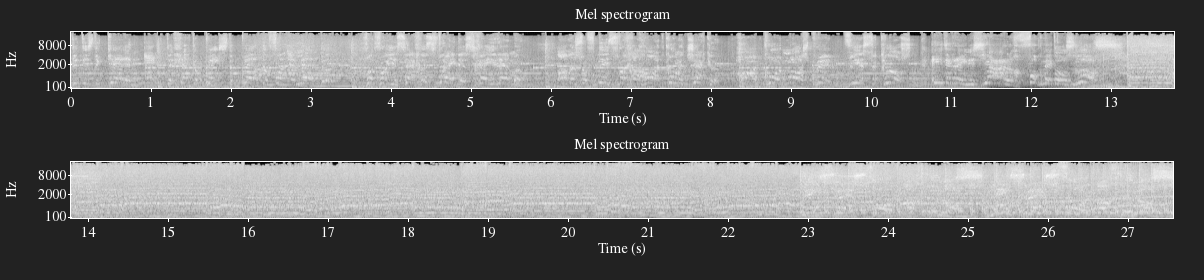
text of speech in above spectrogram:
Dit is de kern, echt echte gekke beesten, battle van ellende. Wat wil je zeggen? Strijders, geen remmen. Alles of niets, we gaan hard komen checken. Hardcore moshpit, wie is de klos? Iedereen is jarig, fuck met ons los. Links, rechts, voor, achter, los. Links, rechts, voor, achter, los.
